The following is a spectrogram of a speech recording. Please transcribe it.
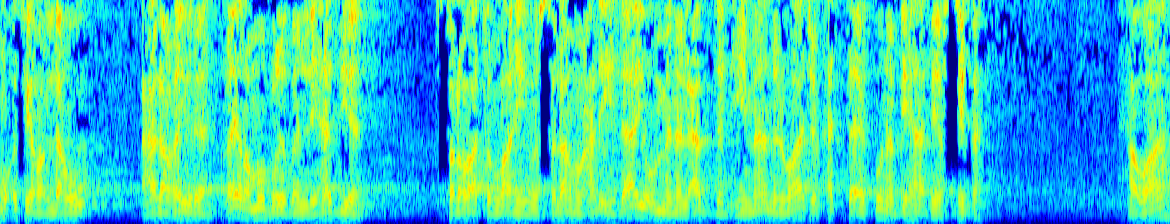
مؤثرا له على غيره غير مبغض لهديه. صلوات الله وسلامه عليه. لا يؤمن العبد الإيمان الواجب حتى يكون بهذه الصفة. هواه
